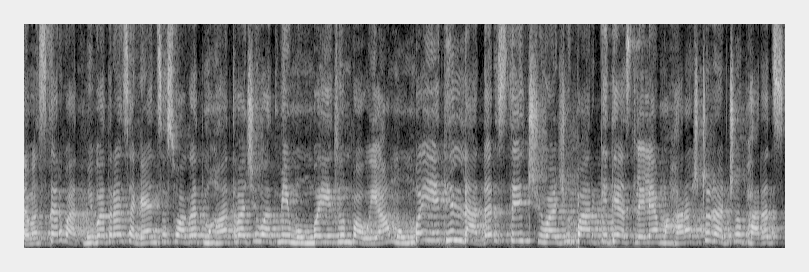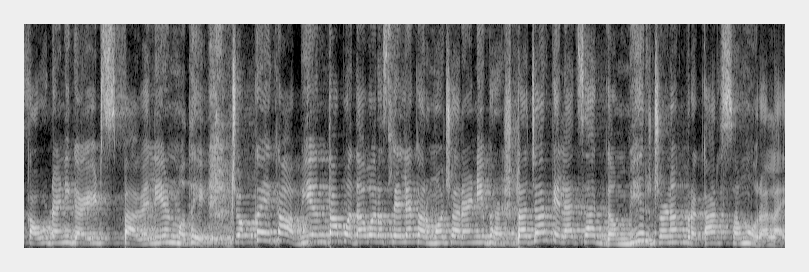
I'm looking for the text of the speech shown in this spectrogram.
नमस्कार बातमीपत्रात सगळ्यांचं स्वागत. महत्वाची बातमी मुंबई येथून पाहूया. मुंबई येथील दादर स्थित शिवाजी पार्क येथे असलेल्या महाराष्ट्र राज्य भारत स्काउट आणि गाईड्स पॅव्हेलियनमध्ये चक्क एका असलेल्या कर्मचाऱ्यांनी भ्रष्टाचार केल्याचा गंभीरजनक प्रकार समोर आलाय.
